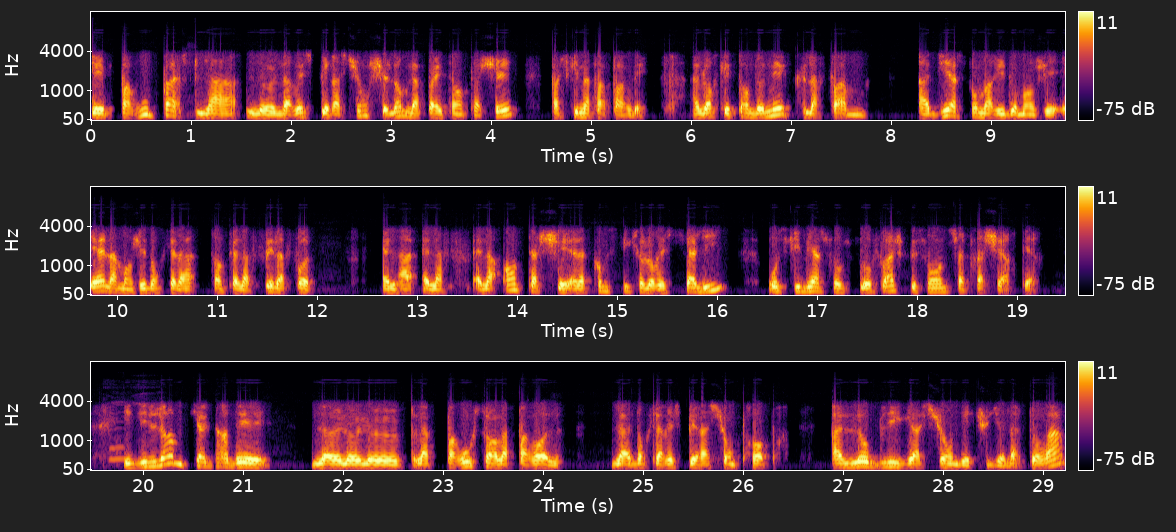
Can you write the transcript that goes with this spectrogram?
et par où passe la respiration chez l'homme n'a pas été entachée parce qu'il n'a pas parlé. Alors qu'étant donné que la femme a dit à son mari de manger, et elle a mangé, donc elle a, quand elle a fait la faute, elle a, elle a, elle a entaché, elle a comme si elle aurait sali aussi bien son oesophage que son, sa trachée artère. Il dit l'homme qui a gardé le, le- le- la, par où sort la parole, la, donc la respiration propre, a l'obligation d'étudier la Torah,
